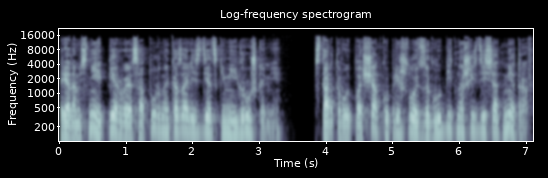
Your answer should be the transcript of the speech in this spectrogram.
Рядом с ней первые «Сатурны» казались детскими игрушками. Стартовую площадку пришлось заглубить на 60 метров,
